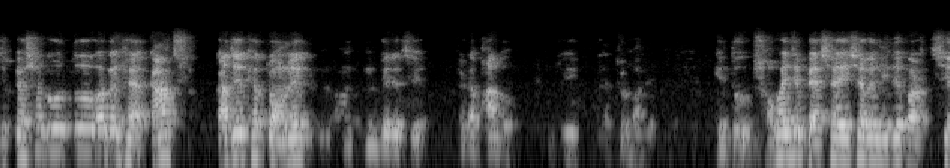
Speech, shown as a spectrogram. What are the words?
যে পেশাগত ভাবে হ্যাঁ কাজ কাজের ক্ষেত্রে অনেক বেড়েছে এটা ভালো ক্ষেত্র ভালো। কিন্তু সবাই যে পেশা হিসাবে নিতে পারছে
